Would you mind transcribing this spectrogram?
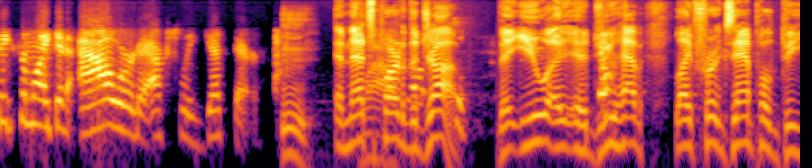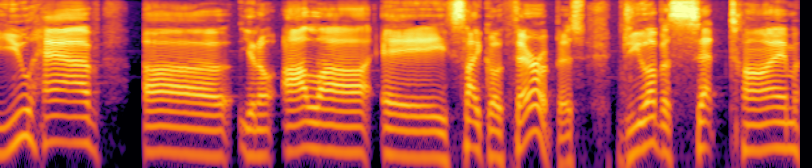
takes them like an hour to actually get there. Mm. And that's part of the job that you uh, uh, do. You have like, for example, do you have uh, you know, a la a psychotherapist? Do you have a set time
